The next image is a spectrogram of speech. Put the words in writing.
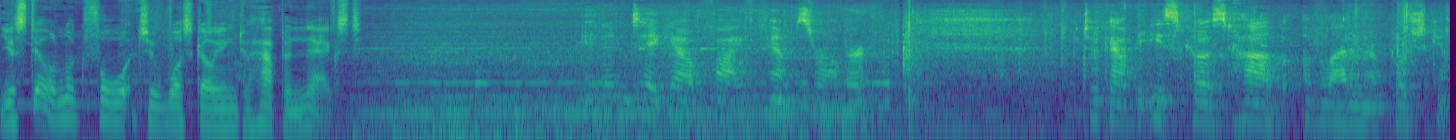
you still look forward to what's going to happen next take out five pimps, Robert. Took out the East Coast hub of Vladimir Pushkin.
